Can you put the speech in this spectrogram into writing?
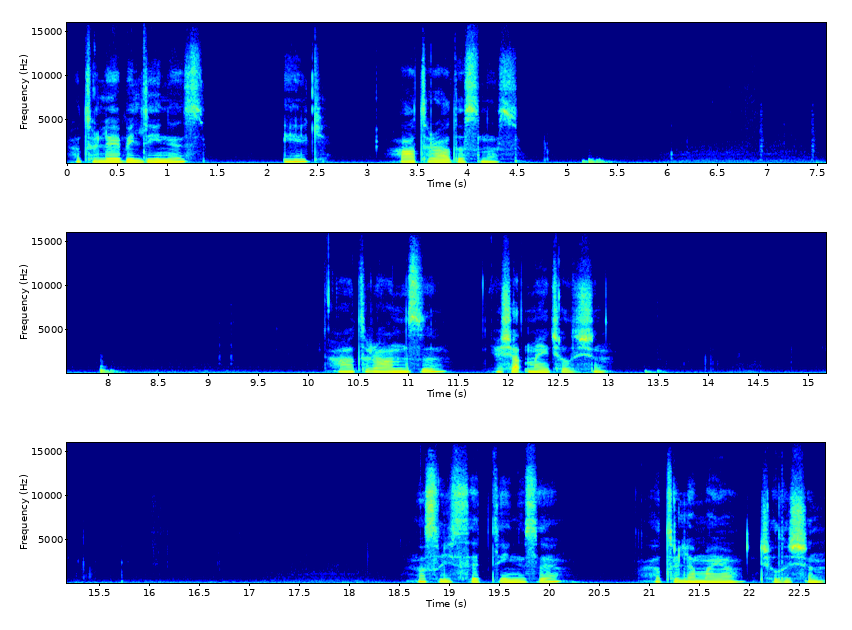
Hatırlayabildiğiniz ilk hatıradasınız. Hatıranızı yaşatmaya çalışın. Nasıl hissettiğinizi hatırlamaya çalışın.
